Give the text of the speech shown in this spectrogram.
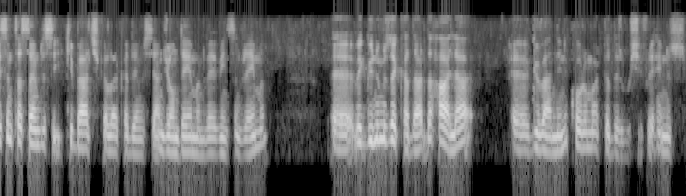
IS'in tasarımcısı iki Belçikalı akademisyen John Damon ve Vincent Raymond ee, ve günümüze kadar da hala e, güvenliğini korumaktadır bu şifre. Henüz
